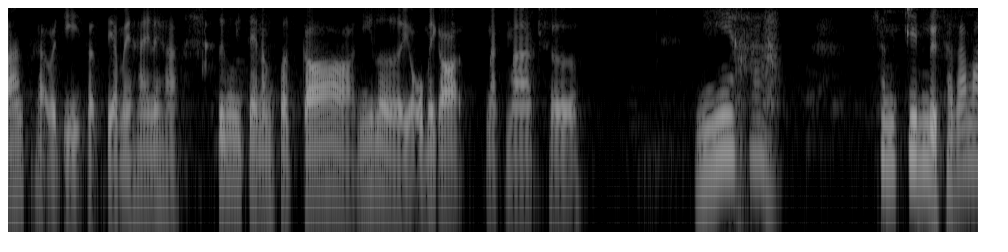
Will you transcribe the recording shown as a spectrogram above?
บ้านสุขาวดีจัดเตรียมไว้ให้นะคะ ซึ่งวีเจน้ำสดก็นี่เลยโอ้ไม่ก็หนักมากเธอ นี่ค่ะ ฉันกินหรือฉันอะไร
